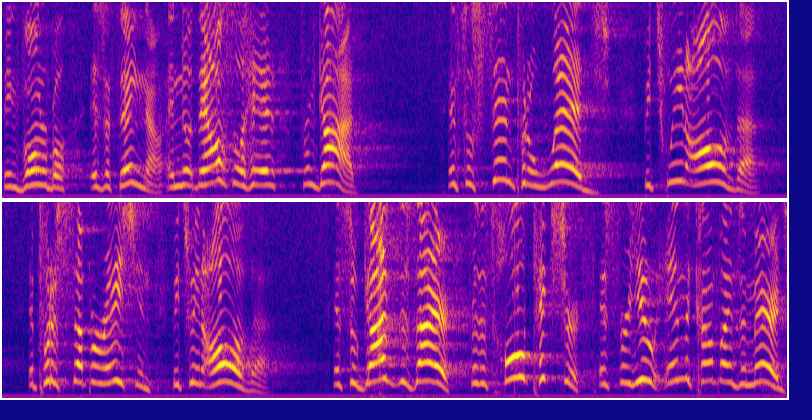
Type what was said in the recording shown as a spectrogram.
being vulnerable is a thing now. And they also hid from God. And so sin put a wedge between all of that. It put a separation between all of that. And so God's desire for this whole picture is for you in the confines of marriage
